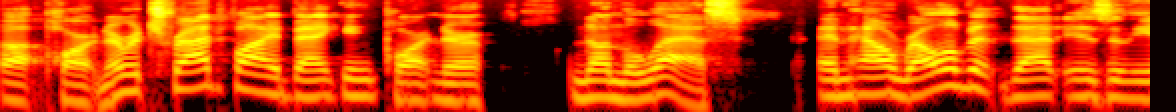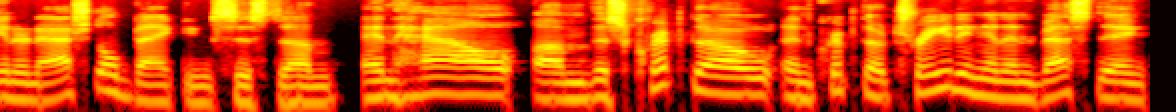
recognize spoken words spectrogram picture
uh, partner, a TradFi banking partner nonetheless, and how relevant that is in the international banking system, and how um, this crypto and crypto trading and investing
